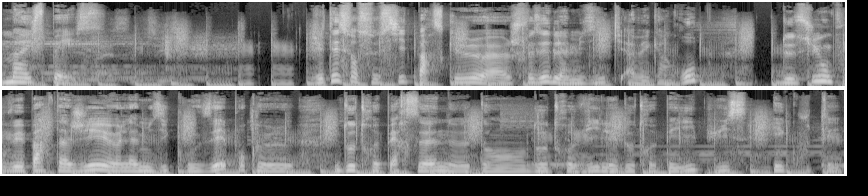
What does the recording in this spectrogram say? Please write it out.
MySpace. J'étais sur ce site parce que euh, je faisais de la musique avec un groupe. Dessus, on pouvait partager euh, la musique qu'on faisait pour que d'autres personnes euh, dans d'autres villes et d'autres pays puissent écouter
